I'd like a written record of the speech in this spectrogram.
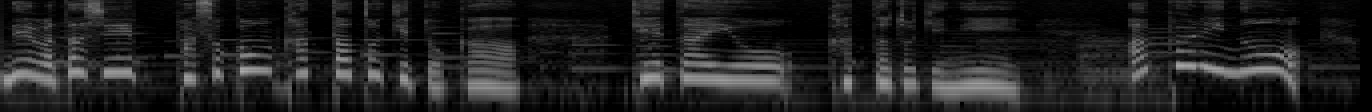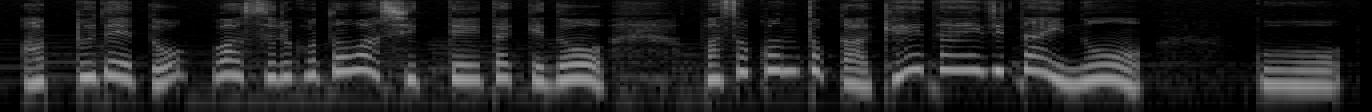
で私パソコン買った時とか携帯を買った時にアプリのアップデートはすることは知っていたけどパソコンとか携帯自体のこう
